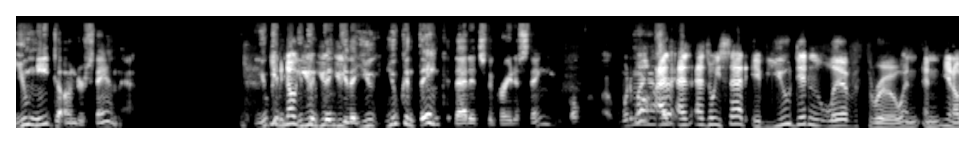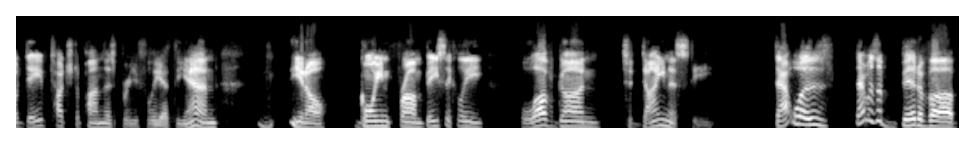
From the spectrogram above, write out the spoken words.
You need to understand that. You can, You- no, you, you- can you- think you- that you you can think that it's the greatest thing. Oh, What am I Well, to as, as as we said, if you didn't live through, and and you know, Dave touched upon this briefly at the end, you know, going from basically Love Gun to Dynasty, that was that was a bit of a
